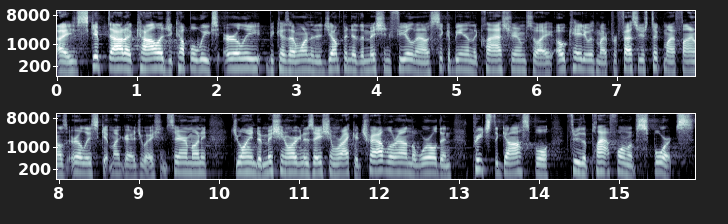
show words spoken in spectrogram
I skipped out of college a couple weeks early because I wanted to jump into the mission field and I was sick of being in the classroom. So I okayed it with my professors, took my finals early, skipped my graduation ceremony, joined a mission organization where I could travel around the world and preach the gospel through the platform of sports.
